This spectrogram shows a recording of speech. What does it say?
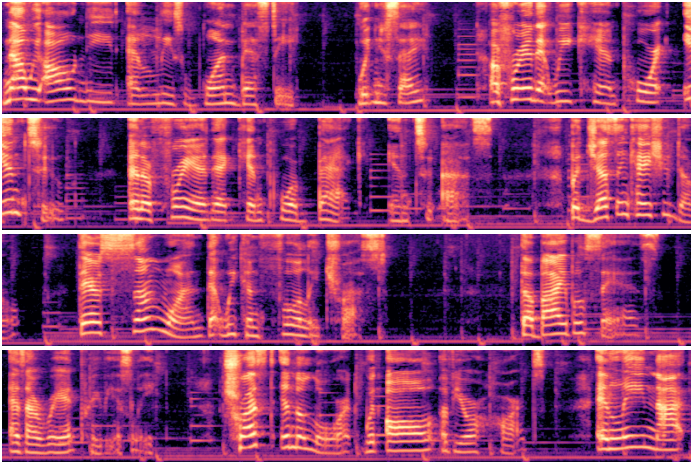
Now we all need at least one bestie, wouldn't you say? A friend that we can pour into and a friend that can pour back into us. But just in case you don't, there's someone that we can fully trust. The Bible says, as I read previously, trust in the Lord with all of your heart and lean not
